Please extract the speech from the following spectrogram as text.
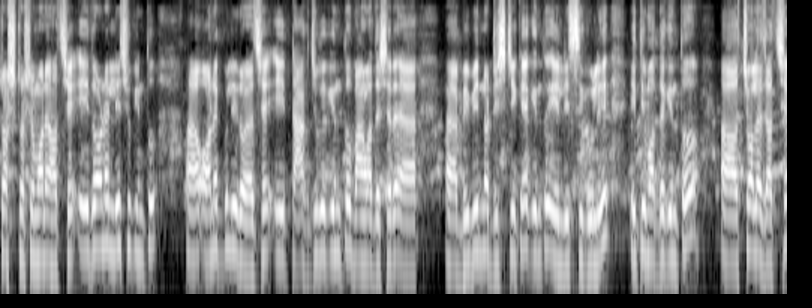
টসটসে মনে হচ্ছে। এই ধরনের লিচু কিন্তু অনেকগুলি রয়েছে। এই টাক যুগে কিন্তু বাংলাদেশের বিভিন্ন ডিস্ট্রিক্টে কিন্তু এই লিচিগুলি ইতিমধ্যে কিন্তু চলে যাচ্ছে।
